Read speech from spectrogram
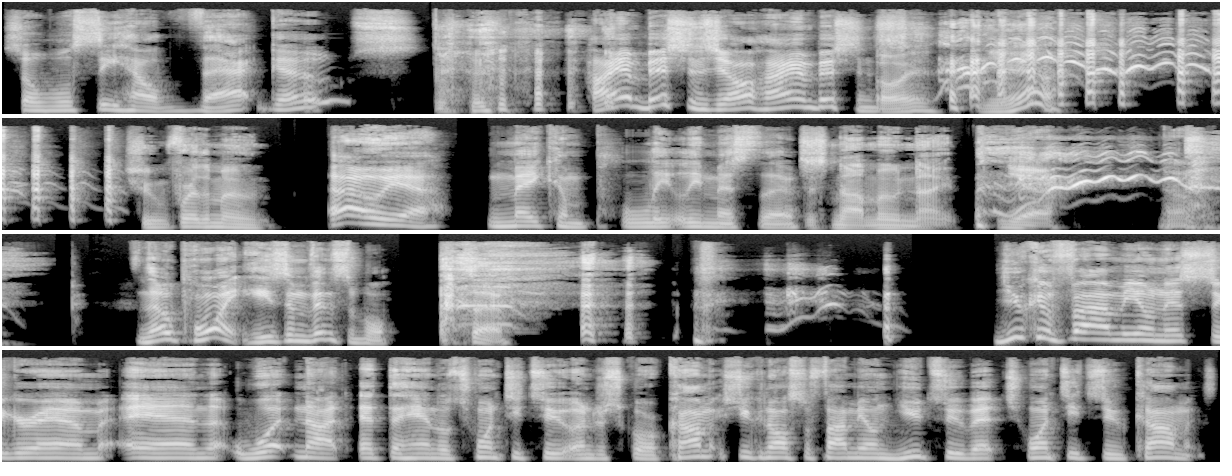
So we'll see how that goes. High ambitions, y'all. High ambitions. oh, yeah. Yeah. Shooting for the moon. Oh, yeah. May completely miss though. Just not Moon Knight. yeah. No point. He's invincible. So you can find me on Instagram and whatnot at the handle 22 underscore comics. You can also find me on YouTube at 22 comics.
